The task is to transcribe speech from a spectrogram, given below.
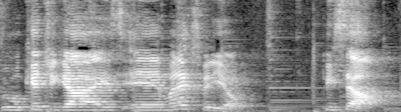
we will catch you guys in my next video. Peace out.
